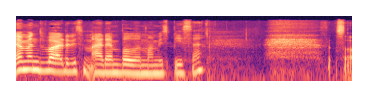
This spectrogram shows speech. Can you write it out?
Ja, men hva er, det liksom, er det en bolle man vil spise? Så,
